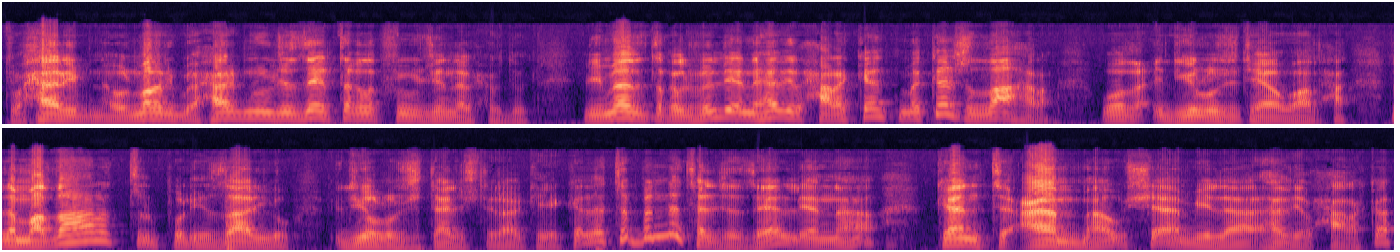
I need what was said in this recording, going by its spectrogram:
تحاربنا والمغرب يحاربنا والجزائر تغلق في وجهنا الحدود. لماذا تغلق؟ لأن هذه الحركات ما كانش ظاهرة. وضع إيديولوجيتها واضحة. لما ظهرت البوليزاريو إيديولوجيتها الاشتراكية كذا تبنتها الجزائر لأنها كانت عامة وشاملة هذه الحركة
